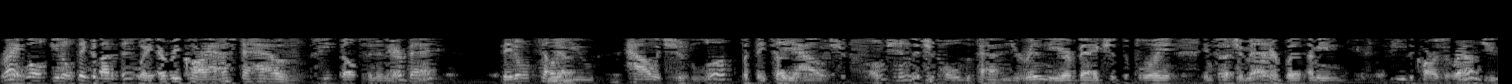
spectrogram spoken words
Right. Well, you know, think about it this way: every car has to have seat belts and an airbag. They don't tell Yeah. you how it should look, but they tell you how it should function. It should hold the passenger in. The airbag should deploy in such a manner. But I mean, you can see the cars around you.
